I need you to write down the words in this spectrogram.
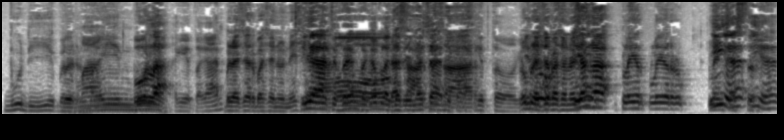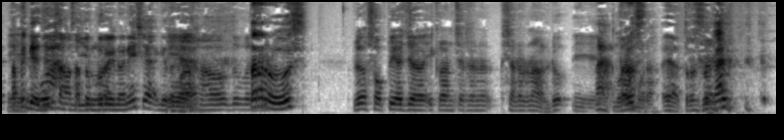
bermain bola, gitu kan. Belajar bahasa Indonesia. Iya, ceritanya mereka belajar dasar, Indonesia di dasar. kelas gitu. Lu Gitu. belajar bahasa Indonesia enggak? player-player Iya, Manchester. iya, tapi Iya. diajarin sama satu guru Indonesia gitu Iya. kan. Mahal tuh pasti. Terus Lu Shopee aja iklan Cristiano Ronaldo. Iya. Nah, Murah, terus murah. ya terus kan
